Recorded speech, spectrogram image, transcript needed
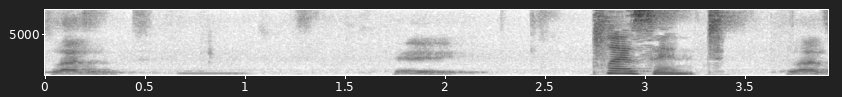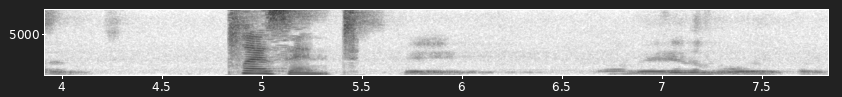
pleasant. 오케이. pleasant, pleasant. Pleasant, 오케이. 그 다음에 얘는 뭐가 될까요?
